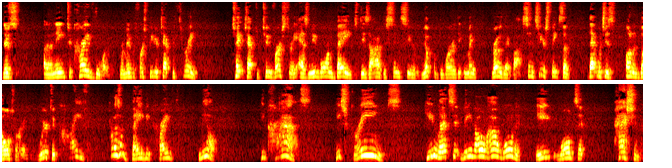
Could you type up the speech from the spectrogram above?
There's a need to crave the Word. Remember 1 Peter chapter 3, chapter 2, verse 3, as newborn babes desire the sincere milk of the Word that you may grow thereby. Sincere speaks of that which is unadulterated. We're to crave it. How does a baby crave milk? He cries. He screams. He lets it be known, I want it. He wants it passionately.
